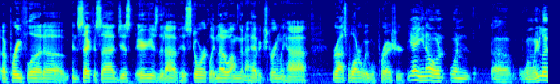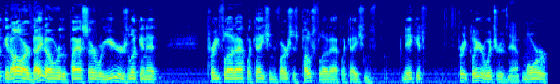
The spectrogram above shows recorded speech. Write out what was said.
a pre-flood uh, insecticide. Just areas that I've historically know I'm going to have extremely high rice water weevil pressure. Yeah, you know when uh, when we look at all our data over the past several years, looking at pre-flood applications versus post-flood applications, Nick, it's pretty clear which is yeah. more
